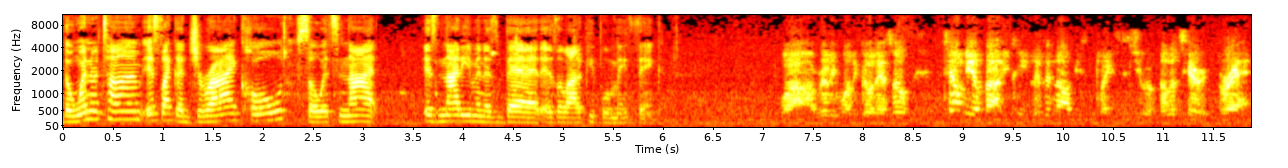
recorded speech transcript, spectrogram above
the wintertime, it's like a dry cold, so it's not it's not even as bad as a lot of people may think. Wow, I really want to go there. So, tell me about you. You live in all these places. You're a military brat.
